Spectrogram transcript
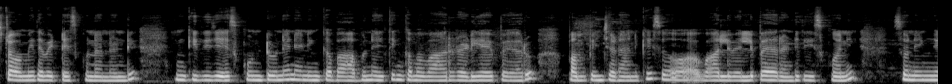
స్టవ్ మీద పెట్టేసుకున్నానండి. ఇంక ఇది చేసుకుంటూనే నేను ఇంకా బాబుని అయితే ఇంకా మా వారు రెడీ అయిపోయారు పంపించడానికి. సో వాళ్ళు వెళ్ళిపోయారండి తీసుకొని. సో నేను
